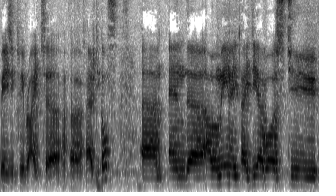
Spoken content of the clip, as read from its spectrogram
basically write articles. Um, and uh, our main idea was to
